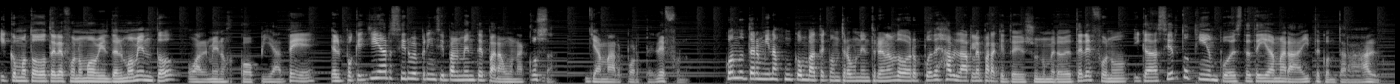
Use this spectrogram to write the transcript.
Y como todo teléfono móvil del momento, o al menos copia de, el Pokégear sirve principalmente para una cosa, llamar por teléfono. Cuando terminas un combate contra un entrenador, puedes hablarle para que te dé su número de teléfono y cada cierto tiempo este te llamará y te contará algo.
